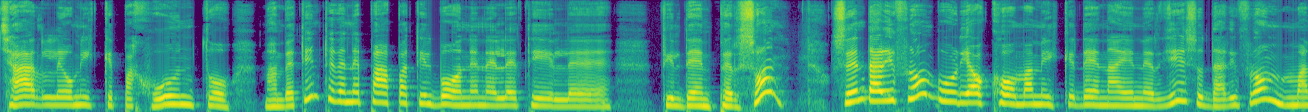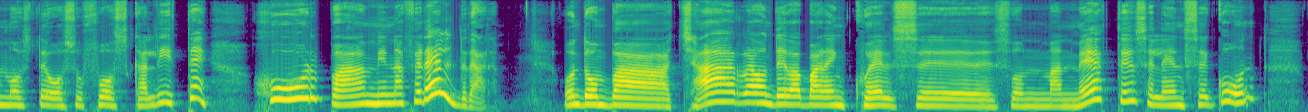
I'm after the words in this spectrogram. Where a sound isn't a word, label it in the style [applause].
kärlek och mycket passion. Och man vet inte vem är pappa till barnen eller till, eh, till den person. Sen därifrån börjar komma mycket denna energi, så därifrån man måste också forska lite. Hur var mina föräldrar? Om de var kära, om det var bara en kvälls eh, som man möttes eller en sekund.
